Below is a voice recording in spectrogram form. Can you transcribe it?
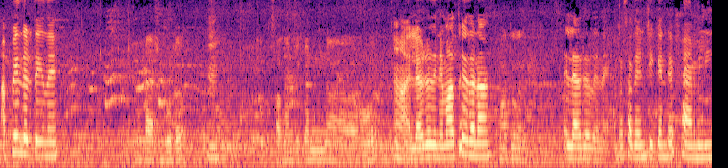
അപ്പൊ ഓക്കെ എന്തെടുത്തേക്കുന്നേ ഫാഷൻ ഫ്രൂട്ട് സാധാരണ ചിക്കൻ റോൾ ആ എല്ലാവരും അതിനെ മാത്രം ഏതാടാ? എല്ലാവരും അത് തന്നെ അപ്പോൾ സദേൺ ചിക്കന്റെ family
